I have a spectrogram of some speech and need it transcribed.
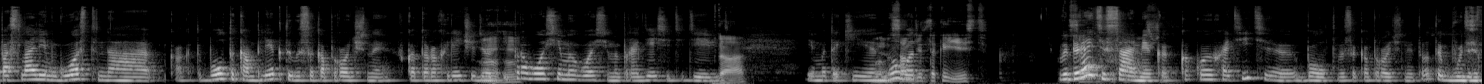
послали им ГОСТ на, как это, болтокомплекты высокопрочные, в которых речь идет mm-hmm. и про 8,8, и про 10,9. Да. И мы такие, ну, ну на самом вот... деле так и есть. Выбирайте сами, как, какой хотите болт высокопрочный, тот и будет.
